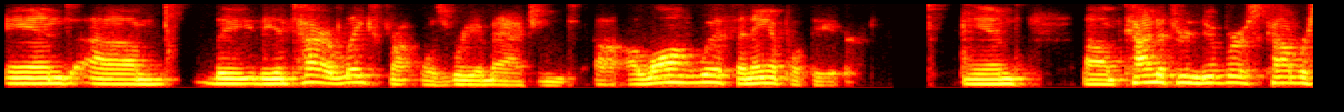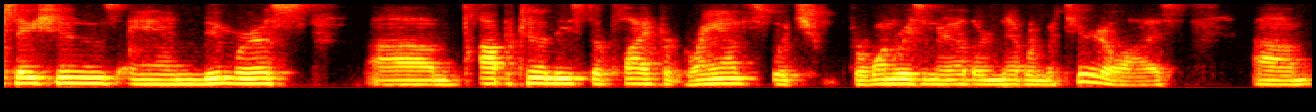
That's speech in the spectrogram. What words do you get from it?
And um, the, the entire lakefront was reimagined uh, along with an amphitheater. And um, kind of through numerous conversations and numerous um, opportunities to apply for grants, which for one reason or another never materialized. Um,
